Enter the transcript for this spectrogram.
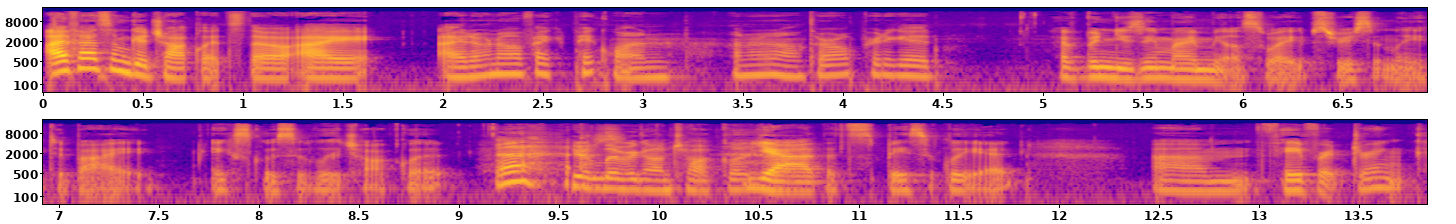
I've had some good chocolates though. I I don't know if I could pick one. I don't know. They're all pretty good. I've been using my meal swipes recently to buy exclusively chocolate. You're living on chocolate. Yeah, that's basically it. Um, favorite drink?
